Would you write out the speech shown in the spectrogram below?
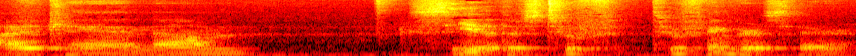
I can um, see that there's two, two fingers there.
